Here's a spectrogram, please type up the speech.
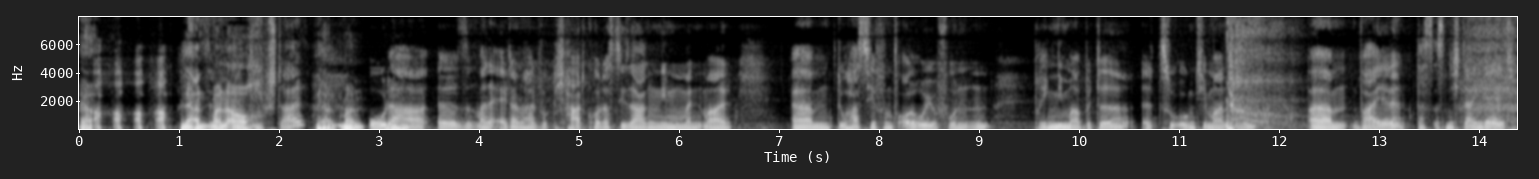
Ja. Lernt man wir auch. Diebstahl? Lernt man. Oder äh, sind meine Eltern halt wirklich hardcore, dass die sagen, nee, Moment mal, ähm, du hast hier fünf Euro gefunden, bring die mal bitte äh, zu irgendjemandem, ähm, weil das ist nicht dein Geld.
